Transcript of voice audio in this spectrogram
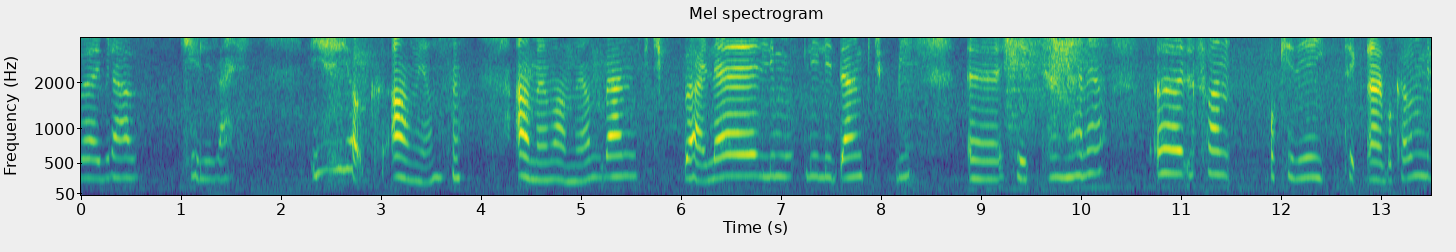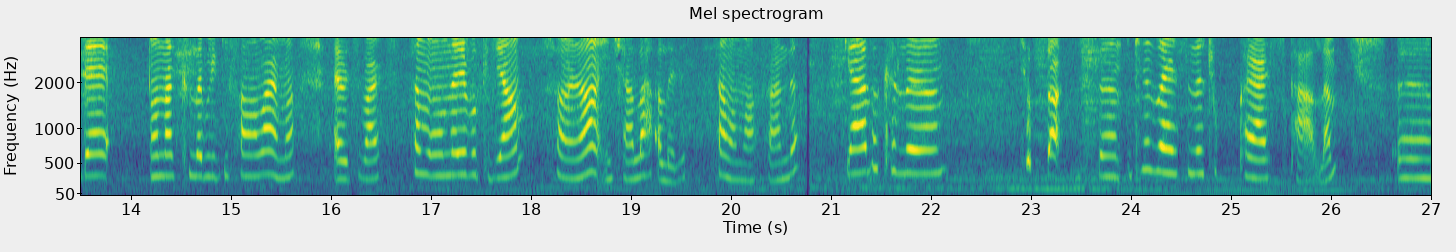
ve biraz keliler. Yok almayalım. almayalım almayalım. Ben küçük böyle Lili'den küçük bir e, şey istiyorum yani. E, lütfen o kediye tekrar bakalım. Bir de onun hakkında bilgi falan var mı? Evet var. Tamam onlara bakacağım. Sonra inşallah alırız. Tamam hanımefendi. Gel bakalım. Çok tatlısın. İkiniz arasında çok kararsız kaldım. Ee,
